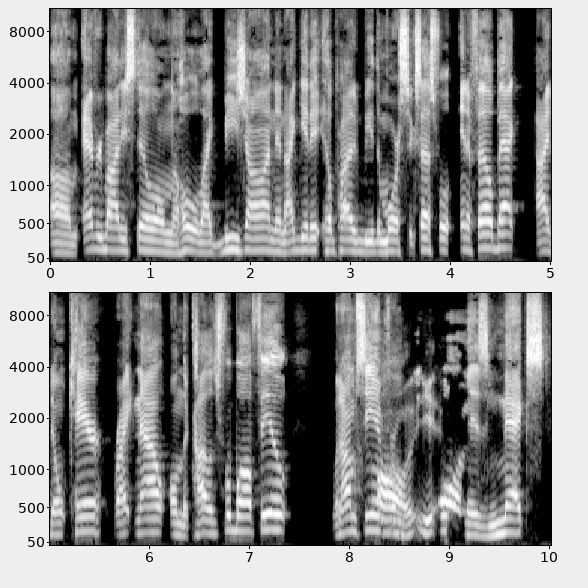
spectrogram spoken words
Um, everybody's still on the whole like Bijan, and I get it. He'll probably be the more successful NFL back. I don't care right now on the college football field. What I'm seeing oh, from yeah. is next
